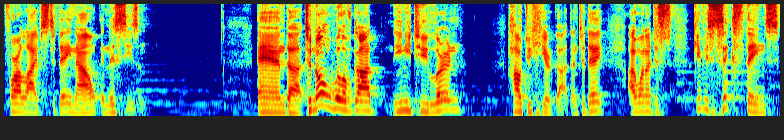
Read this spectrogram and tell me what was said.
for our lives today, now, in this season. And uh, to know will of God, you need to learn how to hear God. And today, I want to just give you six things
